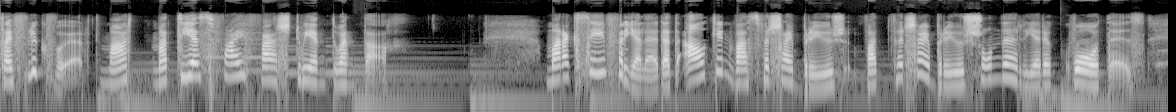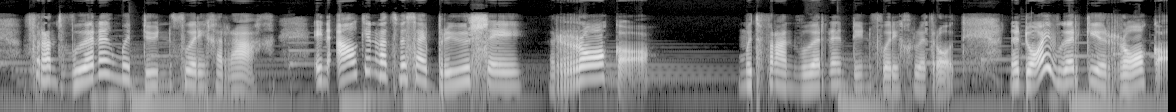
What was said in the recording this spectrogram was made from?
Sy vloekwoord, Matteus 5 vers 22. Maar ek sê vir julle dat elkeen was vir sy broers wat vir sy broer sonder rede kwaad is, verantwoording moet doen voor die gereg. En elkeen wat vir sy broer sê, "Raka," moet verantwoording doen voor die groot raad. Nou daai woordjie raka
